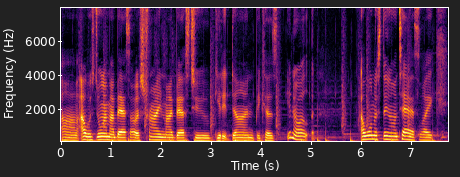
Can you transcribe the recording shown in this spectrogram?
Um, I was doing my best. I was trying my best to get it done because, you know, I want to stay on task. Like,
